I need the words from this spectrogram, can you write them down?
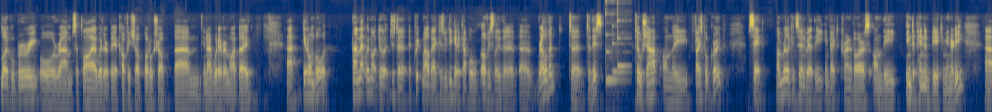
local brewery or um, supplier, whether it be a coffee shop, bottle shop, um, you know, whatever it might be, uh, get on board. Uh, Matt, we might do it just a, a quick mailbag because we did get a couple, obviously, that are uh, relevant to, to this. Phil Sharp on the Facebook group said, I'm really concerned about the impact of coronavirus on the independent beer community. Uh,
